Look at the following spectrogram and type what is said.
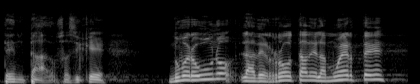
tentados. Así que, número uno, la derrota de la muerte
